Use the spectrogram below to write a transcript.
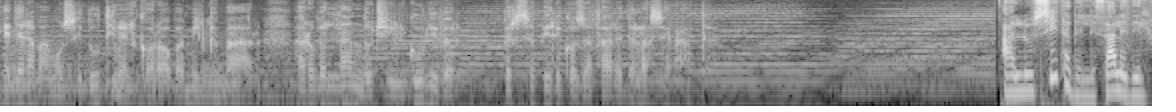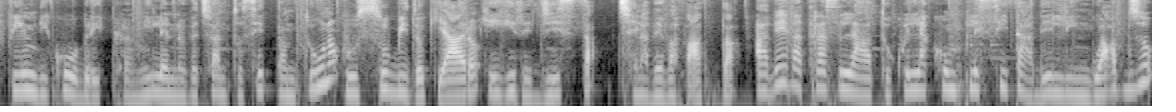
ed eravamo seduti nel Coroba Milk Bar, arrovellandoci il Gulliver per sapere cosa fare della serata. All'uscita delle sale del film di Kubrick 1971 fu subito chiaro che il regista ce l'aveva fatta. Aveva traslato quella complessità del linguaggio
